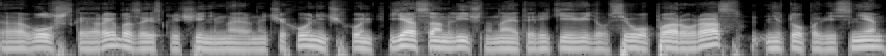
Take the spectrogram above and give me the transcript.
э, волжская рыба, за исключением, наверное, чехони. Чехонь я сам лично на этой реке видел всего пару раз, не то по весне,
